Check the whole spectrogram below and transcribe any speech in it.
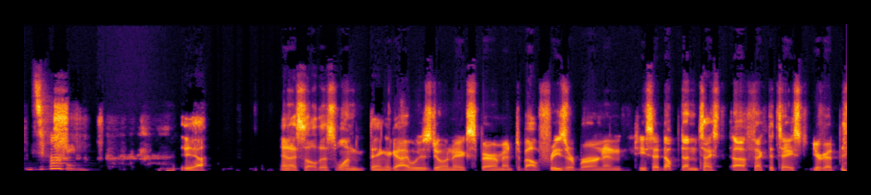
the time. Yeah. And I saw this one thing. A guy was doing an experiment about freezer burn, and he said, "Nope, doesn't text, uh, affect the taste. You're good."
